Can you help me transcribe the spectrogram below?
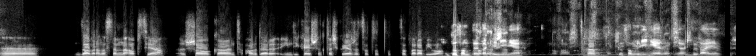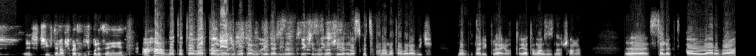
E, dobra, następna opcja. Show current order indication. Ktoś kojarzy, co to, to, co to robiło? To są te No takie dobrze, linie. No, właśnie, to są takie To są linie, jakby dajesz z shiftem na przykład jakieś polecenie, nie? Aha, no to to warto mieć, bo tam widać, jak się zaznaczy jednostkę, co ona ma tam robić na, na replayu. To ja to mam zaznaczone. E, Select all larva.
